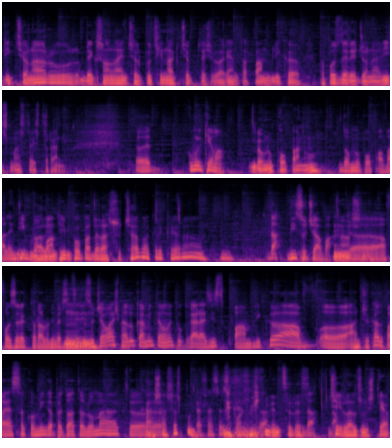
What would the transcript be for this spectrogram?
dicționarul Dex Online cel puțin acceptă și varianta pamblică pe post de regionalism, asta e straniu. Uh, Cum îl chema? Domnul Popa, nu? Domnul Popa, Valentin Popa. Valentin Popa de la Suceava, cred că era... Da, din Suceava. Da, Uh, așa. A fost rector al Universității Mhm. din Suceava și mi-aduc aminte în momentul în care a zis Pamblică, a, uh, a încercat după aia să convingă pe toată lumea că... Că așa se spune. Că așa se spune, da. Bineînțeles. Da, da. Ceilalți nu știau.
